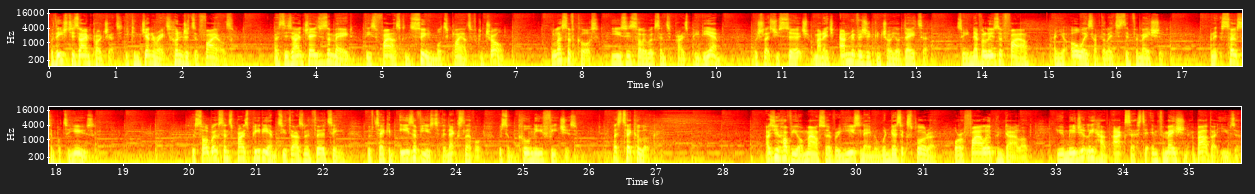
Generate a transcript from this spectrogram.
With each design project, you can generate hundreds of files. As design changes are made, these files can soon multiply out of control. Unless, of course, you're using SOLIDWORKS Enterprise PDM, which lets you search, manage, and revision control your data, so you never lose a file and you always have the latest information. And it's so simple to use. With SOLIDWORKS Enterprise PDM 2013, we've taken ease of use to the next level with some cool new features. Let's take a look. As you hover your mouse over a username in Windows Explorer or a file open dialog, you immediately have access to information about that user.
